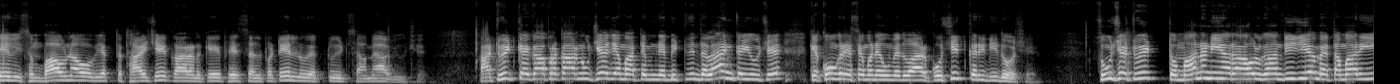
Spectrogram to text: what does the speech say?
તેવી સંભાવનાઓ વ્યક્ત થાય છે કારણ કે ફેસલ પટેલનું એક ટ્વીટ સામે આવ્યું છે. આ ટ્વીટ કંઈક આ પ્રકારનું છે જેમાં તેમને બિટવીન ધ લાઇન કહ્યું છે કે કોંગ્રેસે મને ઉમેદવાર ઘોષિત કરી દીધો છે. શું છે ટ્વીટ તો માનનીય રાહુલ ગાંધીજી અમે તમારી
